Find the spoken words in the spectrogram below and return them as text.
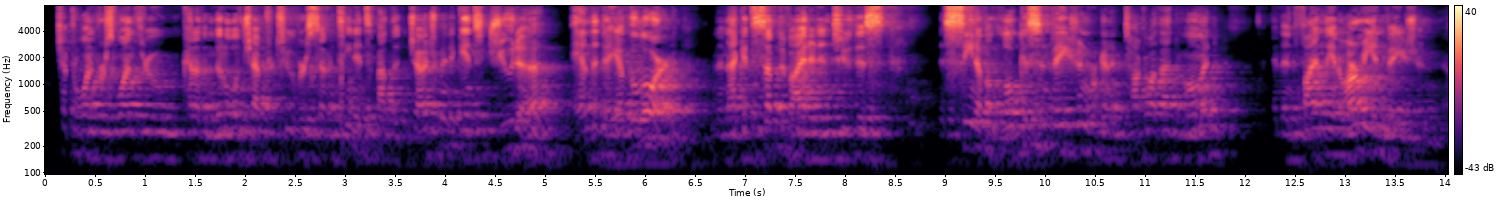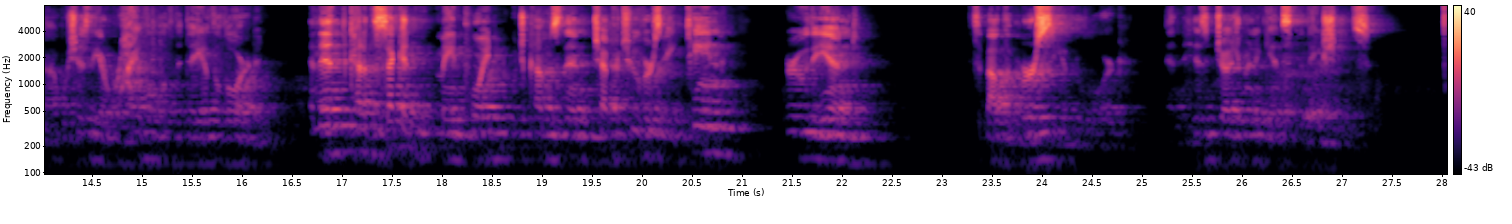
chapter one, verse one through kind of the middle of chapter two, verse 17. It's about the judgment against Judah and the day of the Lord. And then that gets subdivided into this, this scene of a locust invasion. We're going to talk about that in a moment. And then finally, an army invasion, uh, which is the arrival of the day of the Lord. And then, kind of the second main point, which comes then chapter 2, verse 18 through the end, it's about the mercy of the Lord and his judgment against the nations.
